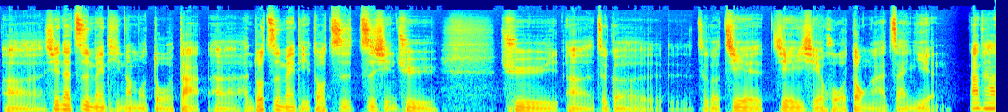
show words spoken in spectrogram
呃，现在自媒体那么多，大呃很多自媒体都自自行去。去呃，这个这个接接一些活动啊，展演，那他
